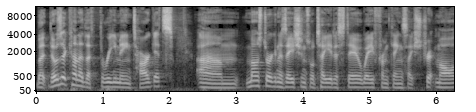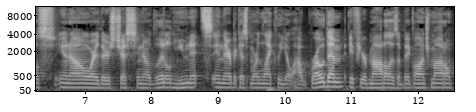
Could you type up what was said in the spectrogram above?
But those are kind of the three main targets. Um, most organizations will tell you to stay away from things like strip malls, you know, where there's just you know little units in there because more than likely you'll outgrow them if your model is a big launch model.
